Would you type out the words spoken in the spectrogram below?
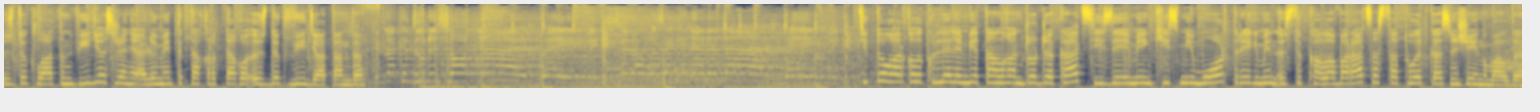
үздік латын видеосы және әлеуметтік тақырыптағы үздік видео атанды. TikTok арқылы күллі әлемге танылған Джорджа Кат Сизе мен Kiss Me More үздік коллаборация статуэткасын жеңіп алды.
